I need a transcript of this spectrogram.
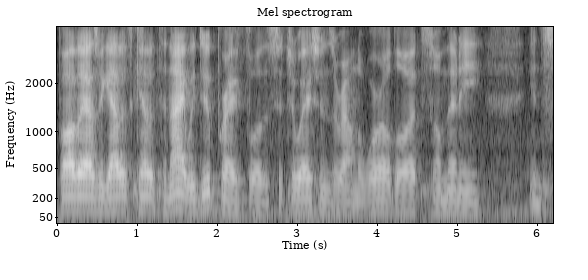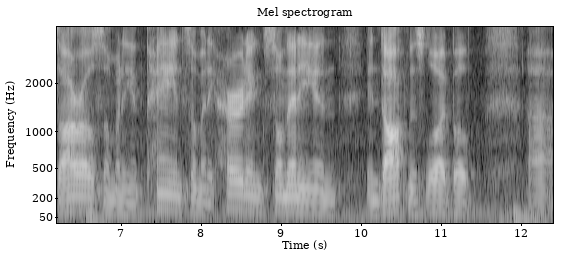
Father, as we gather together tonight, we do pray for the situations around the world, Lord. So many in sorrow, so many in pain, so many hurting, so many in, in darkness, Lord, both uh,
